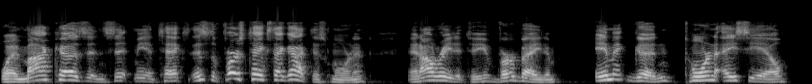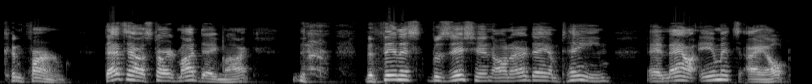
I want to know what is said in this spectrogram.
when my cousin sent me a text. This is the first text I got this morning, and I'll read it to you verbatim. Emmitt Gooden, torn ACL, confirmed. That's how I started my day, Mike. the thinnest position on our damn team, and now Emmitt's out.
